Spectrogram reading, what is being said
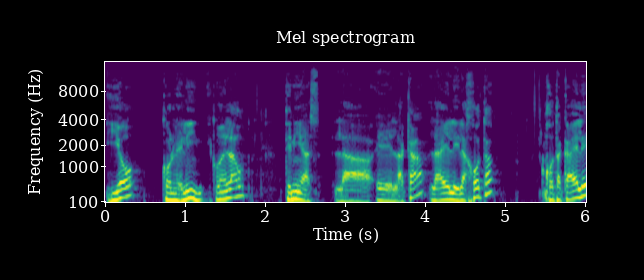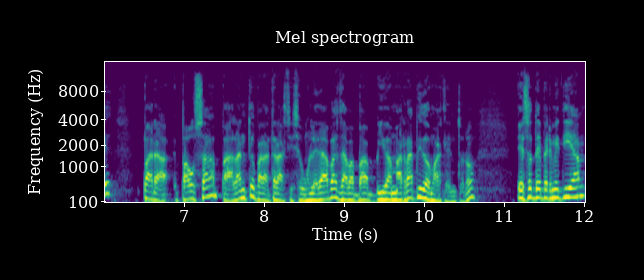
y o con el in y con el out, tenías la, eh, la K, la L y la J, JKL, para pausa, para adelante o para atrás, y según le dabas, daba, iba más rápido o más lento, ¿no? Eso te permitía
